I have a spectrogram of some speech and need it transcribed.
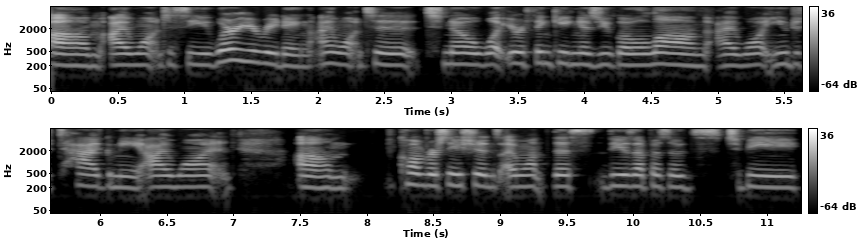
Um, I want to see where you're reading. I want to to know what you're thinking as you go along. I want you to tag me. I want um, conversations. I want this these episodes to be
